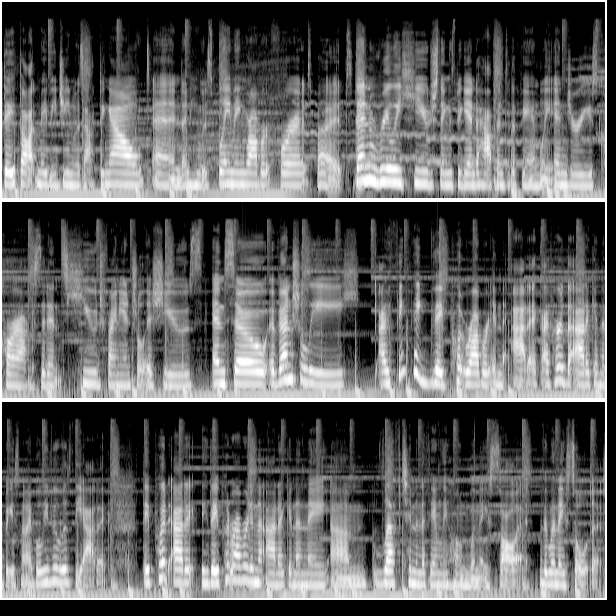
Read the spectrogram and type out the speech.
They thought maybe Gene was acting out and then he was blaming Robert for it. But then really huge things began to happen to the family injuries, car accidents, huge financial issues. And so eventually, I think they, they put Robert in the attic. I've heard the attic in the basement. I believe it was the attic. They put attic they put Robert in the attic and then they um, left him in the family home when they saw it, when they sold it.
